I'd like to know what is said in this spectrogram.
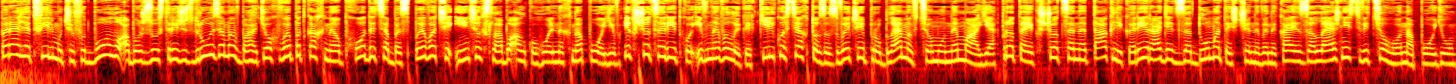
Перегляд фільму чи футболу або ж зустріч з друзями в багатьох випадках не обходиться без пива чи інших слабоалкогольних напоїв. Якщо це рідко і в невеликих кількостях, то зазвичай проблеми в цьому немає. Проте, якщо це не так, лікарі радять задуматись, чи не виникає залежність від цього напою.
